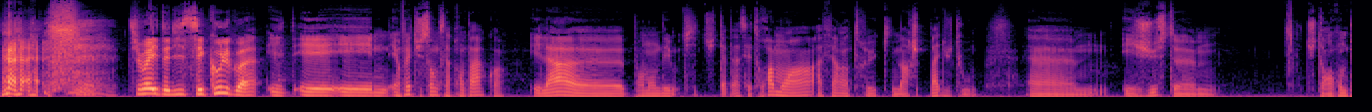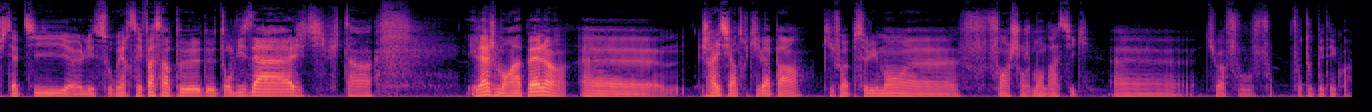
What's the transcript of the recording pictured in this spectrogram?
tu vois, ils te disent c'est cool quoi. Et, en fait, tu sens que ça prend pas quoi. Et là, euh, pendant des, tu, tu t'as passé trois mois à faire un truc qui marche pas du tout. Euh, et juste, euh, tu te rends compte petit à petit, les sourires s'effacent un peu de ton visage. Et tu dis putain. Et là, je m'en rappelle, je réalise qu'il y a un truc qui va pas, qu'il faut absolument, faut un changement drastique. tu vois, faut, faut, faut tout péter quoi.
